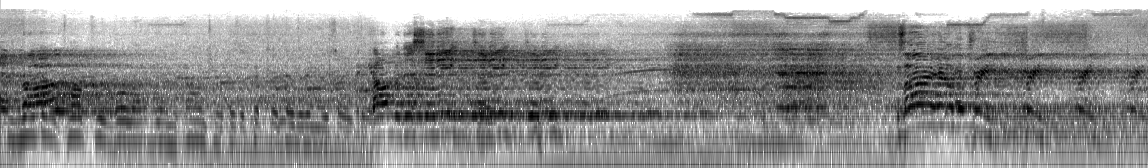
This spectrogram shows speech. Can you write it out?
I am I proud talk to you a whole lot during the concert because it picks up everything I say. to come to this city, city, city. Cause I have a dream, dream, dream, dream,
